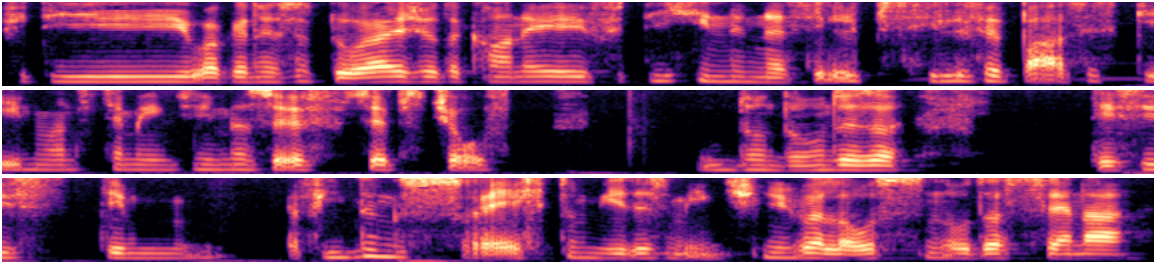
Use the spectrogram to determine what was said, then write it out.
für die organisatorisch oder kann ich für dich in eine Selbsthilfebasis gehen, wenn es der Mensch nicht mehr selbst, selbst schafft und und und. Also das ist dem Erfindungsreichtum jedes Menschen überlassen oder seiner,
